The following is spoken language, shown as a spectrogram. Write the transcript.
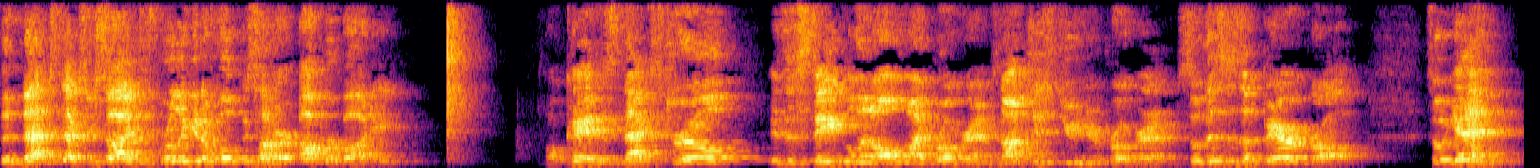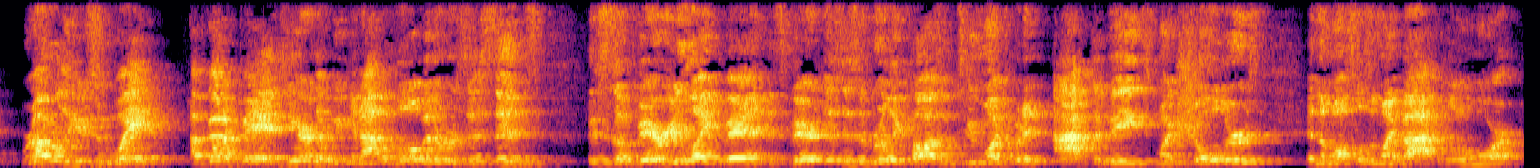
The next exercise is really going to focus on our upper body. Okay, this next drill is a staple in all my programs, not just junior programs. So this is a bear crawl. So again, we're not really using weight. I've got a band here that we can add a little bit of resistance. This is a very light band. It's very, this isn't really causing too much, but it activates my shoulders and the muscles in my back a little more.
